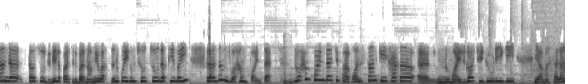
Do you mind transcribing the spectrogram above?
لنډه تاسو د دې لپاره چې د برنامې وخت نه پوهیږم څو څو دقیقې به یې راځم دوهم پوینټ ته دوهم پوینټ دا چې په افغانستان کې هغه نمایشګاه چې جوړیږي یا مثلا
